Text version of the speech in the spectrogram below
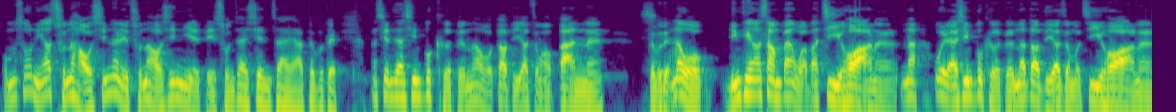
我们说你要存好心，那你存好心，你也得存在现在啊，对不对？那现在心不可得，那我到底要怎么办呢？对不对？那我明天要上班，我要不要计划呢？那未来心不可得，那到底要怎么计划呢？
